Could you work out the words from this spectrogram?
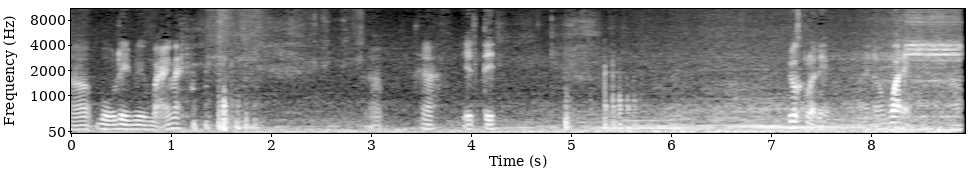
Đó, bô rin nguyên bản này tin rất là đẹp. Nó quá đẹp. Ờ.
